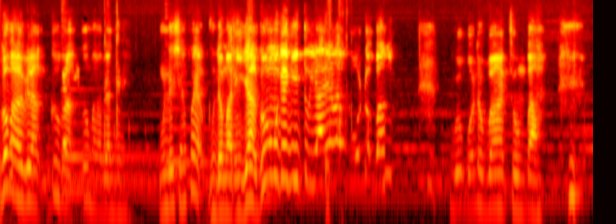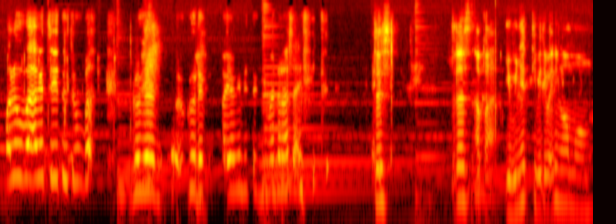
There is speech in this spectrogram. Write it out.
gue malah bilang gue malah gue malah bilang gini bunda siapa ya? Bunda Maria. Gue ngomong kayak gitu ya ya bodoh banget. Gue bodoh banget sumpah malu banget sih itu sumpah. Gue gak gue udah bayangin itu gimana rasanya itu. Terus terus apa ibunya tiba-tiba ini ngomong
